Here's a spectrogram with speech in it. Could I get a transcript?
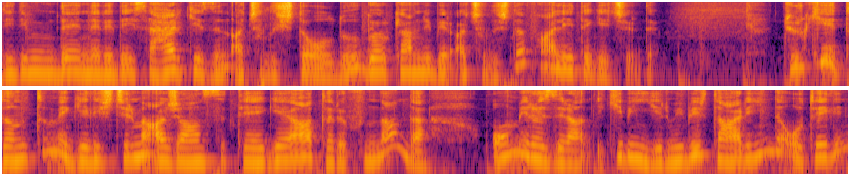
Didim'de neredeyse herkesin açılışta olduğu görkemli bir açılışta faaliyete geçirdi. Türkiye Tanıtım ve Geliştirme Ajansı TGA tarafından da 11 Haziran 2021 tarihinde otelin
